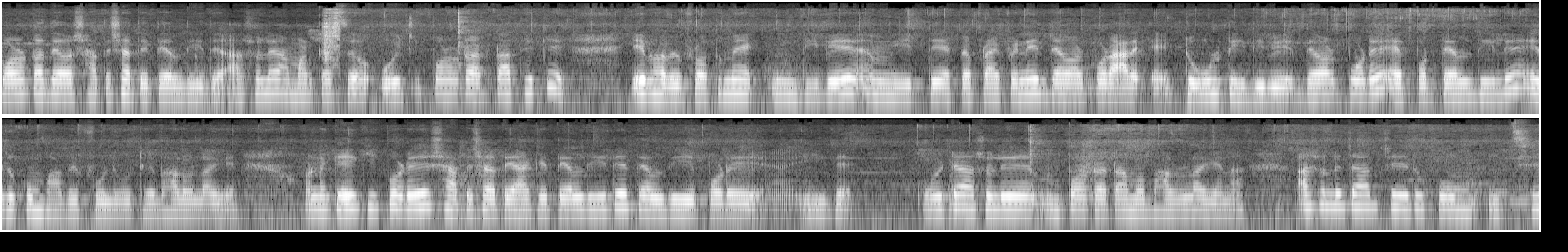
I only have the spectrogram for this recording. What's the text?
পরোটা দেওয়ার সাথে সাথে তেল দিয়ে দেয়। আসলে আমার কাছে ওই পরোটাটা থেকে এভাবে প্রথমে দিবে ইতে একটা ফ্রাই প্যানে দেওয়ার পর আর একটু উল্টিয়ে দিবে। দেওয়ার পরে এরপর তেল দিলে এরকমভাবে ফুলে ওঠে, ভালো লাগে। অনেকে কি করে, সাথে সাথে আগে তেল দিয়ে দেয়, তেল দিয়ে পরে, ই দেয়। ওইটা আসলে পরোটাটা আমার ভালো লাগে না। আসলে যার যে এরকম ইচ্ছে,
